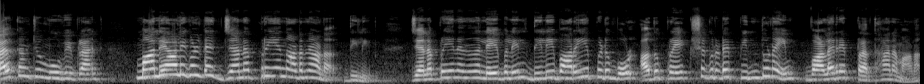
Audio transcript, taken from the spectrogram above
വെൽക്കം ടു മൂവി ബ്രാൻഡ് മലയാളികളുടെ ജനപ്രിയ നടനാണ് ദിലീപ്. ജനപ്രിയൻ എന്ന ലേബലിൽ ദിലീപ് അറിയപ്പെടുമ്പോൾ അത് പ്രേക്ഷകരുടെ പിന്തുണയും വളരെ പ്രധാനമാണ്.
